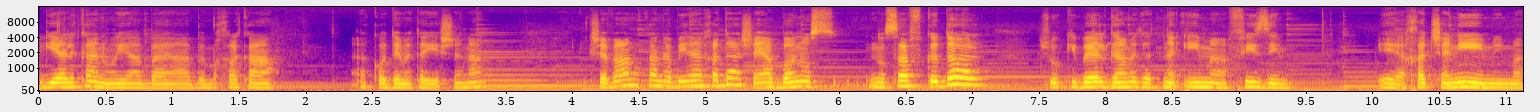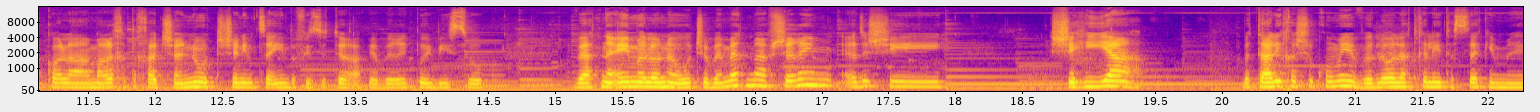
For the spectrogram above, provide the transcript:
הגיע לכאן, הוא היה במחלקה הקודמת הישנה. כשעברנו כאן לבניין החדש, היה בונוס נוסף גדול, שהוא קיבל גם את התנאים הפיזיים אה, החדשניים, עם כל המערכת החדשנות שנמצאים בפיזיותרפיה, בריפוי בעיסוק, והתנאי מלונאות שבאמת מאפשרים איזושהי שהייה בתהליך השיקומי, ולא להתחיל להתעסק עם אה,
